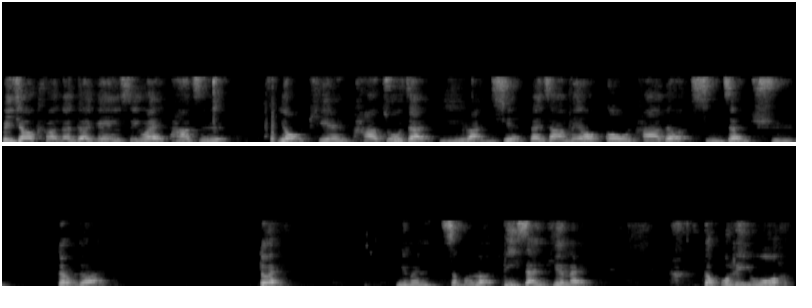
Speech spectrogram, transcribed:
比较可能的原因是因为他只有填他住在宜兰县，但是他没有勾他的行政区，对不对？对。你们怎么了？第三天嘞，都不理我。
